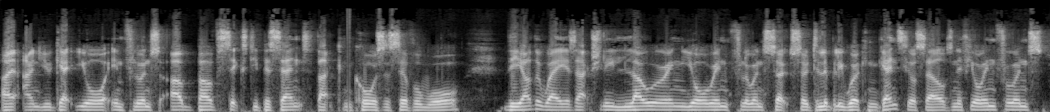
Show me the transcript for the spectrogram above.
uh, and you get your influence above 60%, that can cause a civil war. The other way is actually lowering your influence, so, so deliberately working against yourselves. And if your influence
